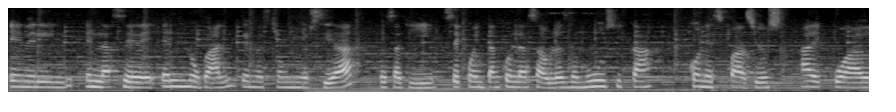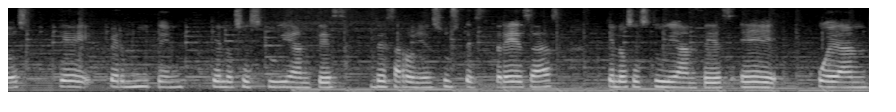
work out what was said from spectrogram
en, el, en la sede El Nogal de nuestra universidad, pues allí se cuentan con las aulas de música, con espacios adecuados que permiten que los estudiantes desarrollen sus destrezas, que los estudiantes eh, puedan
